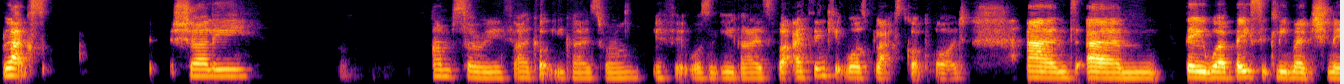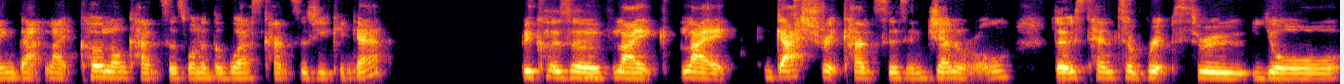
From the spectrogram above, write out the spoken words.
Black S- shirley i'm sorry if i got you guys wrong if it wasn't you guys but i think it was black scott pod. And um they were basically mentioning that like colon cancer is one of the worst cancers you can get because of like like gastric cancers in general those tend to rip through your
